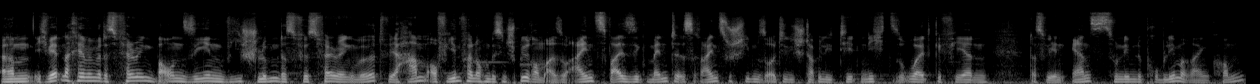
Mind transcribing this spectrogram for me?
Ähm, ich werde nachher, wenn wir das Fairing bauen, sehen, wie schlimm das fürs Fairing wird. Wir haben auf jeden Fall noch ein bisschen Spielraum. Also ein, zwei Segmente es reinzuschieben, sollte die Stabilität nicht so weit gefährden, dass wir in ernstzunehmende Probleme reinkommen.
